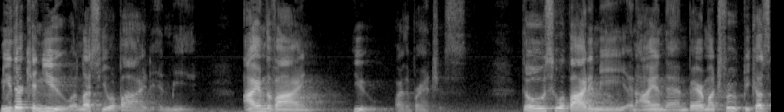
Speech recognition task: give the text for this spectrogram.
neither can you unless you abide in me. I am the vine, you are the branches. Those who abide in me and I in them bear much fruit, because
